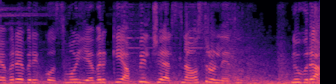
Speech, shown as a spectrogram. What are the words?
ఎవరెవరి కోసమో ఎవరికి అప్పీల్ చేయాల్సిన అవసరం లేదు. నువ్వు రా.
